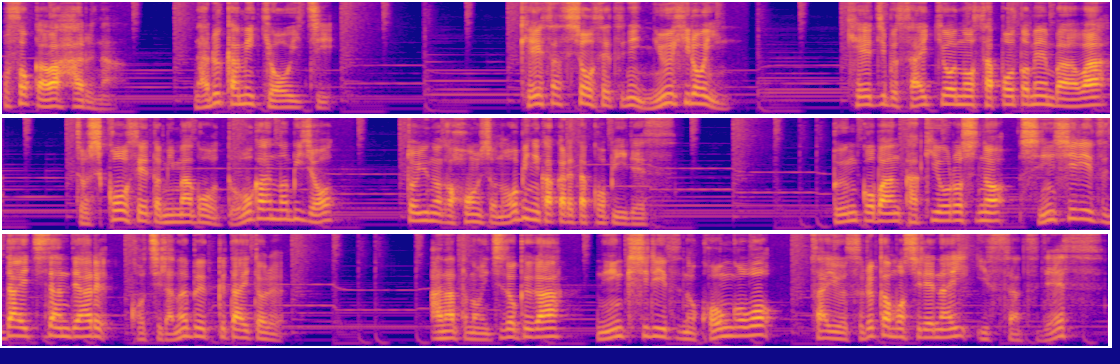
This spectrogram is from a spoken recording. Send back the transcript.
細川春菜鳴上恭一。警察小説にニューヒロイン。刑事部最強のサポートメンバーは女子高生と見まごう童顔の美女。というのが本書の帯に書かれたコピーです。文庫版書き下ろしの新シリーズ第1弾であるこちらのブックタイトルあなたの一読が人気シリーズの今後を左右するかもしれない一冊です。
